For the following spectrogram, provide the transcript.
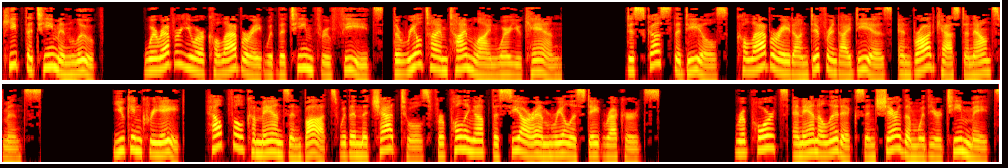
Keep the team in loop. Wherever you are, collaborate with the team through feeds, the real time timeline where you can discuss the deals, collaborate on different ideas, and broadcast announcements. You can create helpful commands and bots within the chat tools for pulling up the CRM real estate records, reports, and analytics and share them with your teammates.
